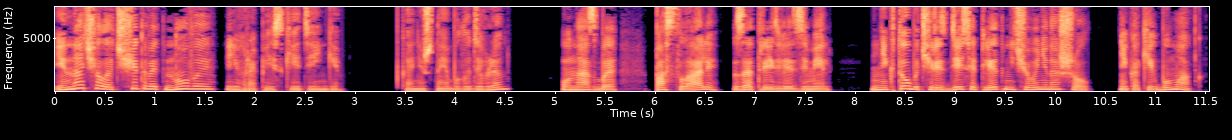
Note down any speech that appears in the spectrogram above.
и начал отсчитывать новые европейские деньги. Конечно, я был удивлен. У нас бы послали за три девять земель. Никто бы через десять лет ничего не нашел. Никаких бумаг.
